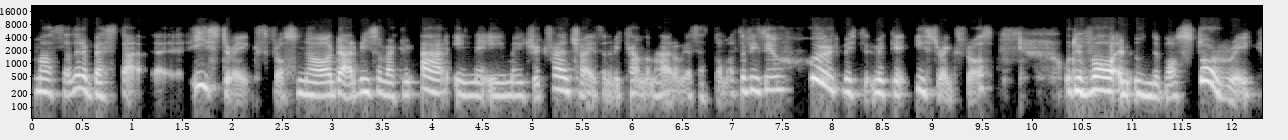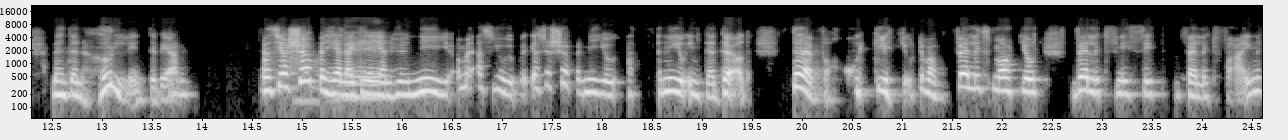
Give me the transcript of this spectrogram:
massa, det är det bästa, eh, Easter eggs för oss nördar. Vi som verkligen är inne i Matrix-franchisen, vi kan de här och vi har sett dem. Alltså det finns ju sjukt mycket, Easter eggs för oss. Och det var en underbar story, men den höll inte bien. Alltså jag köper hela Nej. grejen hur Neo, alltså jo, alltså jag köper Neo, att Neo inte är död. Det var skickligt gjort, det var väldigt smart gjort, väldigt fnissigt, väldigt fine.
